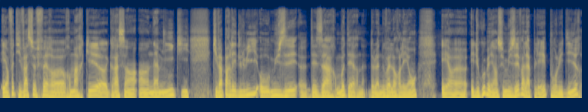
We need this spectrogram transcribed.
Et en fait, il va se faire euh, remarquer euh, grâce à un, ami qui, qui va parler de lui au musée euh, des arts modernes de la Nouvelle-Orléans. Et, et, du coup, ben, ce musée va l'appeler pour lui dire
